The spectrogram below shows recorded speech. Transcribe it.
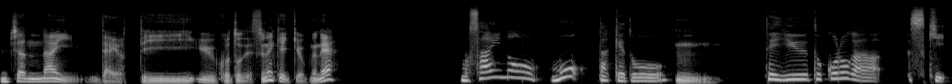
じゃないんだよっていうことですね、結局ね。もう才能もだけど、っうん。ていうところが好き。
